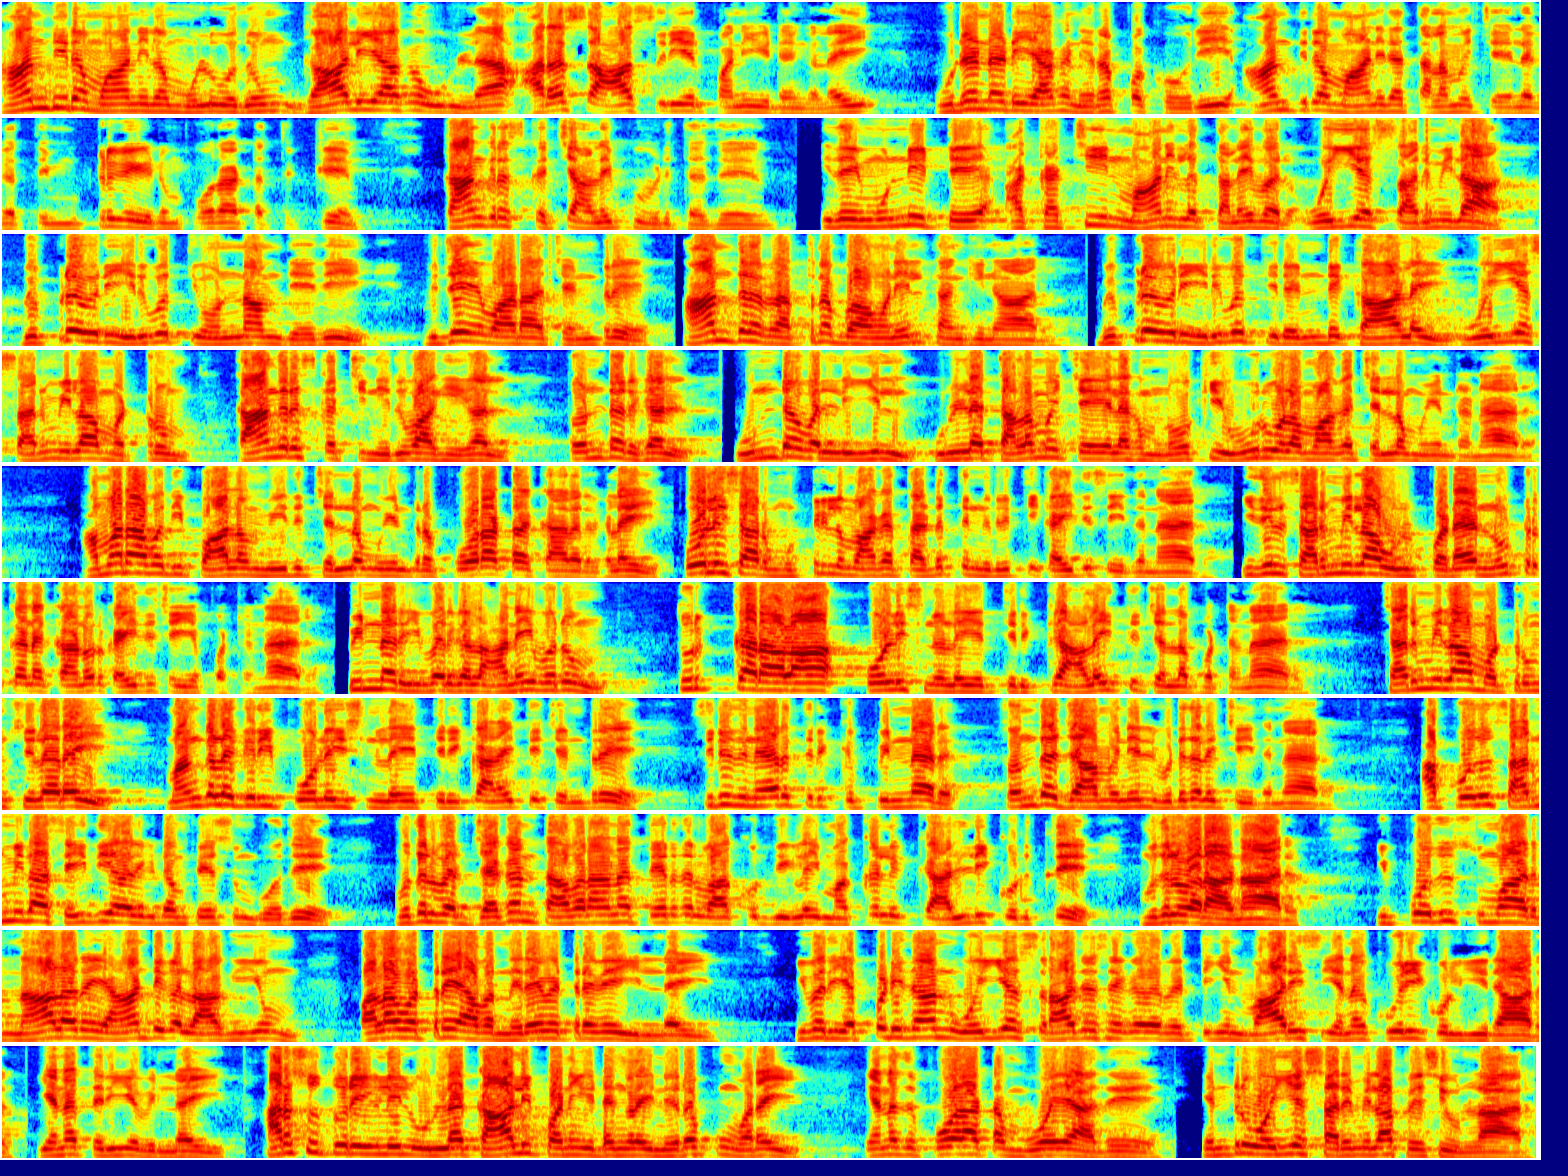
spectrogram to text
ஆந்திர மாநிலம் முழுவதும் காலியாக உள்ள அரசு ஆசிரியர் பணியிடங்களை உடனடியாக நிரப்ப கோரி ஆந்திர மாநில தலைமைச் செயலகத்தை முற்றுகையிடும் போராட்டத்துக்கு காங்கிரஸ் கட்சி அழைப்பு விடுத்தது. இதை முன்னிட்டு அக்கட்சியின் மாநில தலைவர் ஒய் எஸ் அர்மிளா பிப்ரவரி இருபத்தி ஒன்னாம் தேதி விஜயவாடா சென்று ஆந்திர ரத்ன பவனில் தங்கினார். பிப்ரவரி இருபத்தி ரெண்டு காலை ஒய் எஸ் அர்மிளா மற்றும் காங்கிரஸ் கட்சி நிர்வாகிகள் தொண்டர்கள் உண்டவள்ளியில் உள்ள தலைமைச் செயலகம் நோக்கி ஊர்வலமாக செல்ல முயன்றனர். அமராவதி பாலம் மீது செல்ல முயன்ற போராட்டக்காரர்களை போலீசார் முற்றிலுமாக தடுத்து நிறுத்தி கைது செய்தனர். இதில் சர்மிளா உள்பட நூற்றுக்கணக்கானோர் கைது செய்யப்பட்டனர். பின்னர் இவர்கள் அனைவரும் துர்க்கராலா போலீஸ் நிலையத்திற்கு அழைத்து செல்லப்பட்டனர். சர்மிளா மற்றும் சிலரை மங்களகிரி போலீஸ் நிலையத்திற்கு அழைத்து சென்று சிறிது நேரத்திற்கு பின்னர் சொந்த ஜாமீனில் விடுதலை செய்தனர். அப்போது சர்மிளா செய்தியாளர்களிடம் பேசும்போது முதல்வர் ஜெகன் தவறான தேர்தல் வாக்குறுதிகளை மக்களுக்கு அள்ளி கொடுத்து முதல்வரானார். இப்போது சுமார் நாலரை ஆண்டுகள் ஆகியும் பலவற்றை அவர் நிறைவேற்றவே இல்லை. இவர் எப்படிதான் ஒய் எஸ் ராஜசேகர ரெட்டியின் வாரிசு என கூறிக்கொள்கிறார் என தெரியவில்லை. அரசு துறைகளில் உள்ள காலி பணியிடங்களை நிரப்பும் வரை எனது போராட்டம் ஓயாது என்று ஒய் எஸ் சர்மிளா பேசியுள்ளார்.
